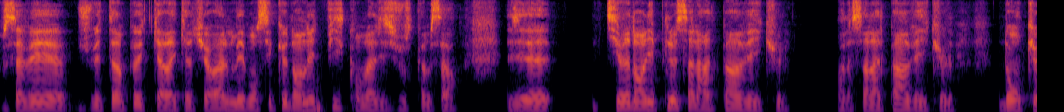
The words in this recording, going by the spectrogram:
vous savez, je vais être un peu caricatural, mais bon, c'est que dans Netflix qu'on a des choses comme ça. Euh, tirer dans les pneus, ça n'arrête pas un véhicule. Voilà, ça n'arrête pas un véhicule. Donc,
